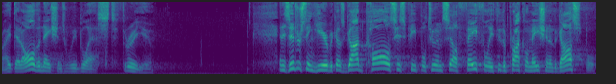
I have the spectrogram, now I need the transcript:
right? That all the nations will be blessed through you. And it's interesting here because God calls his people to himself faithfully through the proclamation of the gospel.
